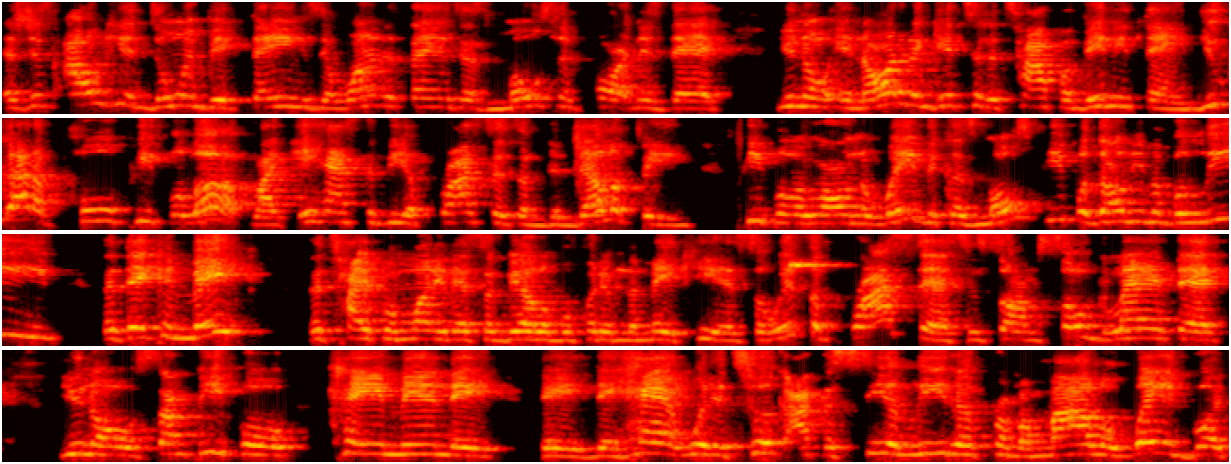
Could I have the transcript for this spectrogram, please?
that's just out here doing big things. And one of the things that's most important is that you know, in order to get to the top of anything, you got to pull people up. Like it has to be a process of developing people along the way because most people don't even believe that they can make the type of money that's available for them to make here. So it's a process. And so I'm so glad that, you know, some people came in, they they they had what it took. I could see a leader from a mile away, but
